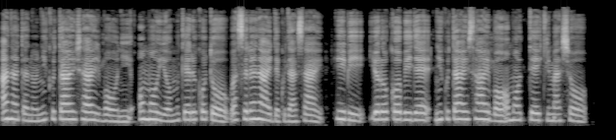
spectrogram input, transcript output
あなたの肉体細胞に思いを向けることを忘れないでください。日々、喜びで肉体細胞を持っていきましょう。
